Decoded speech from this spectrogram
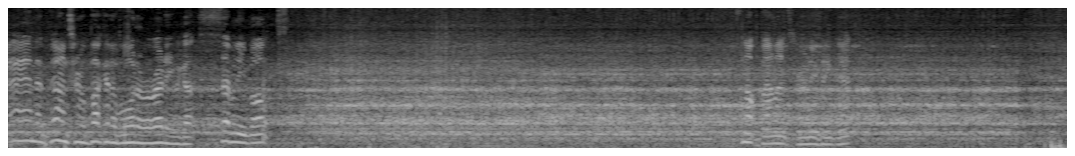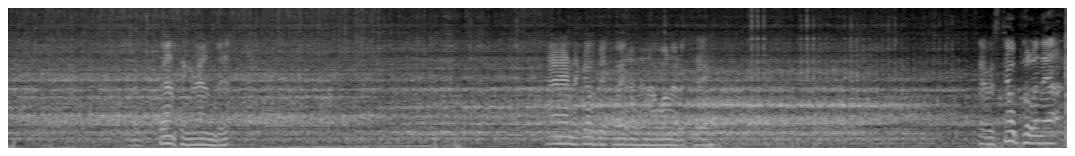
And I've through a bucket of water already. We got 70 volts. It's not balanced or anything yet. It's bouncing around a bit. And it got a bit wetter than I wanted it to. So we're still pulling out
